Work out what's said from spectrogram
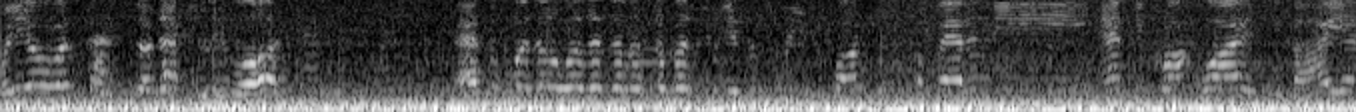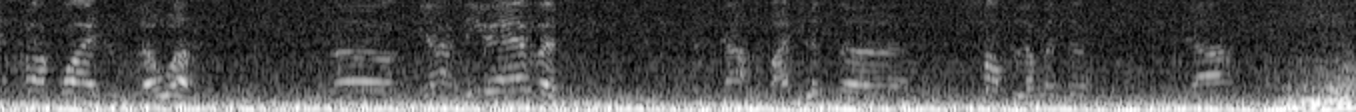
we almost touched so it actually works. As to pedal whether the rest of us to get the sweet spot, apparently anti-clockwise is high and clockwise is lower. Uh, yeah, do you have it? Yeah, budget, the uh, top limiter, yeah.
